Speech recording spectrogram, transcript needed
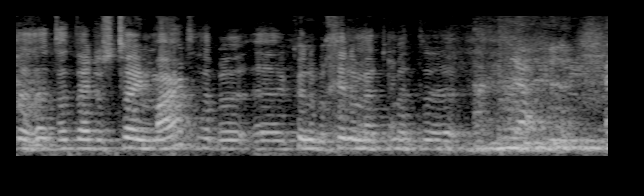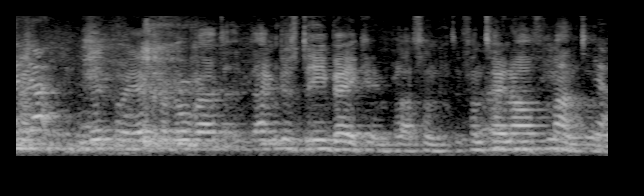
dat, dat wij dus 2 maart hebben uh, kunnen beginnen met, met, uh, ja. met daar... dit project. Waardoor we uiteindelijk dus drie weken in plaats van, van 2,5 maand. Uh... Ja,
